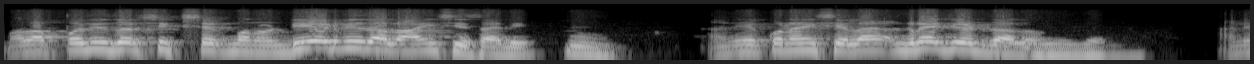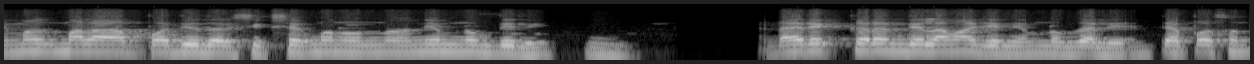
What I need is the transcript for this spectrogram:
मला पदवीधर शिक्षक म्हणून डीएड बी झालो ऐंशी साली. आणि एकोणऐंशी ला ग्रॅज्युएट झालो आणि मग मला पदवीधर शिक्षक म्हणून नेमणूक दिली. डायरेक्ट करंदीला माझी नेमणूक झाली त्यापासून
